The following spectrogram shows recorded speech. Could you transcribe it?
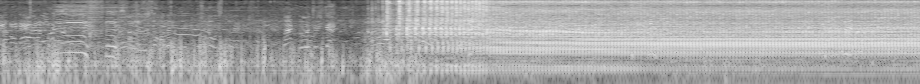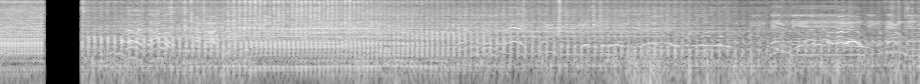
না না না দাঁড়াও পাকা আছে, না, শুধু পাকা আছে। ড্যান, ড্যান, ড্যান, ড্যান, ড্যান।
